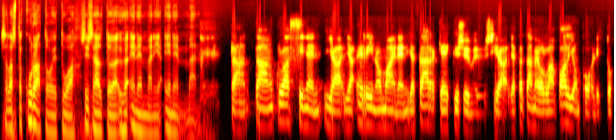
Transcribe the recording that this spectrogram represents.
sellaista kuratoitua sisältöä yhä enemmän ja enemmän? Tämä, tämä on klassinen ja, ja erinomainen ja tärkeä kysymys, ja, ja tätä me ollaan paljon pohdittu.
